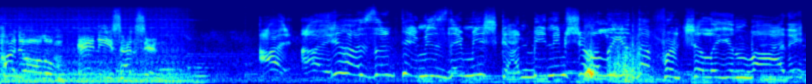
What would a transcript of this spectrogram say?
Hadi oğlum, en iyi sensin. Ay temizlemişken benim şu halıyı da fırçalayın bari.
